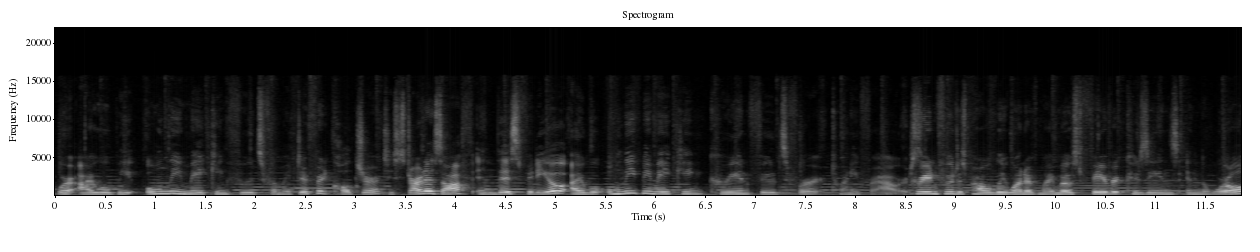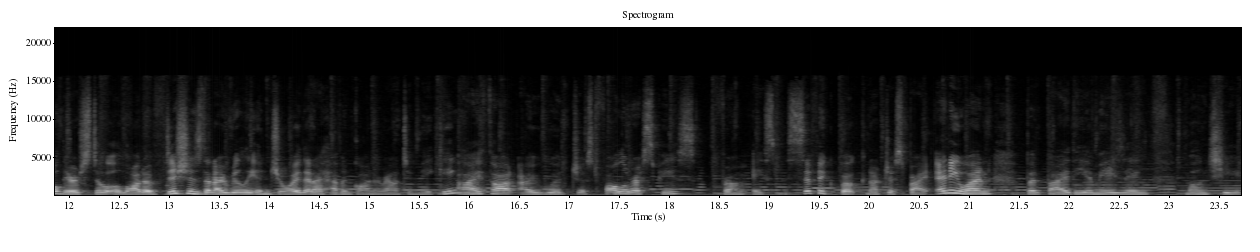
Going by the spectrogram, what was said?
where I will be only making foods from a different culture. To start us off in this video, I will only be making Korean foods for 24 hours. Korean food is probably one of my most favorite cuisines in the world. There's still a lot of dishes that I really enjoy that I haven't gone around to making I thought I would just follow recipes from a specific book, not just by anyone, but by the amazing Maangchi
